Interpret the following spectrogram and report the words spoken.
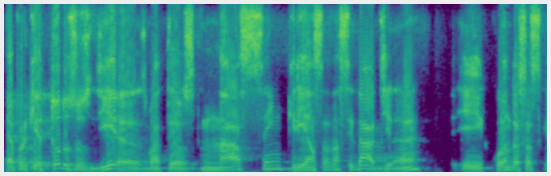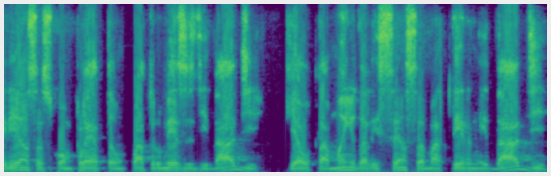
É porque todos os dias, Matheus, nascem crianças na cidade, né? E quando essas crianças completam quatro meses de idade, que é o tamanho da licença maternidade,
